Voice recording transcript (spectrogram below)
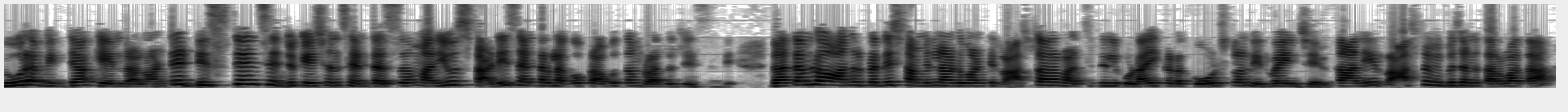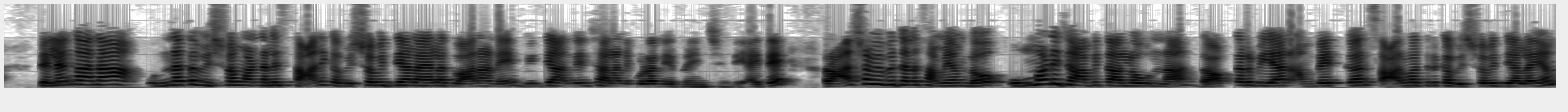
దూర విద్యా కేంద్రాలు అంటే డిస్టెన్స్ ఎడ్యుకేషన్ సెంటర్స్ మరియు స్టడీ సెంటర్లకు ప్రభుత్వం రద్దు చేసింది. గతంలో ఆంధ్రప్రదేశ్ తమిళనాడు వంటి రాష్ట్రాల వర్సిటీలు కూడా ఇక్కడ కోర్సులను నిర్వహించేవి. కానీ రాష్ట్ర విభజన తర్వాత తెలంగాణ ఉన్నత విశ్వమండలి స్థానిక విశ్వవిద్యాలయాల ద్వారానే విద్య అందించాలని కూడా నిర్ణయించింది. అయితే రాష్ట్ర విభజన సమయంలో ఉమ్మడి జాబితాలో ఉన్న డాక్టర్ బిఆర్ అంబేద్కర్ సార్వత్రిక విశ్వవిద్యాలయం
